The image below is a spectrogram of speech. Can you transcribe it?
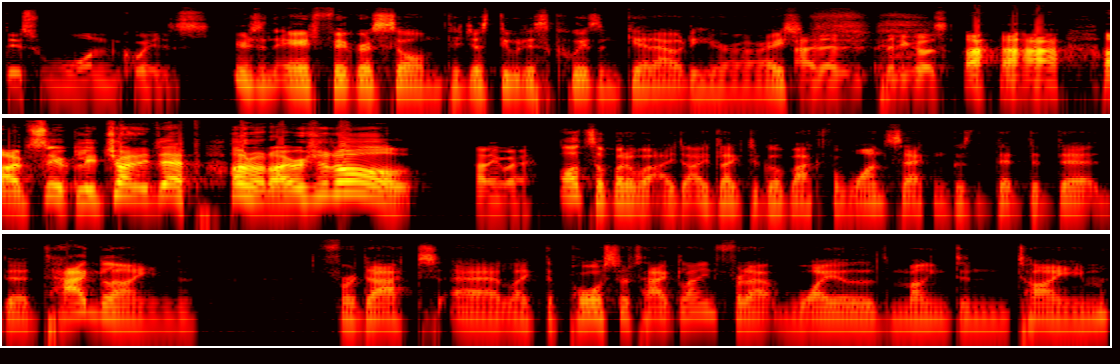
This one quiz. Here's an eight-figure sum to just do this quiz and get out of here. All right. And then, then he goes, ha ha ha, I'm secretly Johnny Depp. I'm not Irish at all. Anyway, Also, by the way, I'd, I'd like to go back for one second because the, the the the tagline for that, uh, like the poster tagline for that Wild Mountain Thyme,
